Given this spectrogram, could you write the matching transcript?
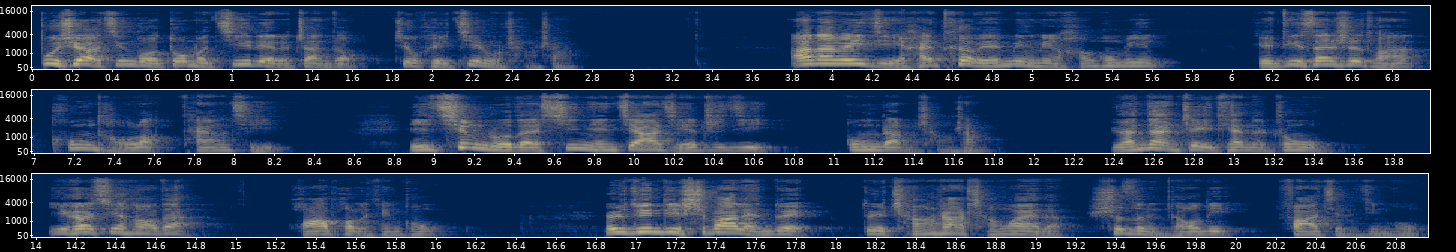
不需要经过多么激烈的战斗就可以进入长沙。阿南惟几还特别命令航空兵给第三师团空投了太阳旗，以庆祝在新年佳节之际攻占了长沙。元旦这一天的中午，一颗信号弹划破了天空，日军第十八联队。对长沙城外的狮子岭高地发起了进攻。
